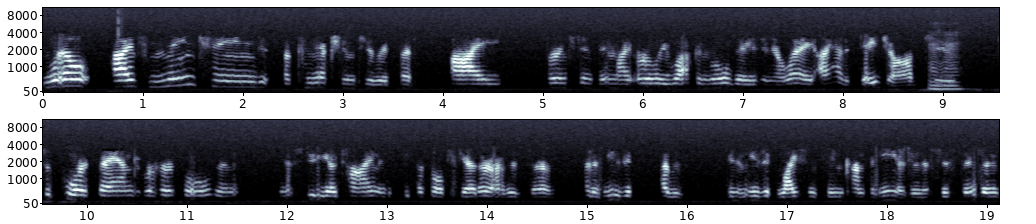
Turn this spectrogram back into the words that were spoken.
Well, I've maintained a connection to it, but I, for instance, in my early rock and roll days in LA, I had a day job to Mhm. support band rehearsals and you know, studio time and to keep us all together. I was uh, at a music, I was in a music licensing company as an assistant, and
